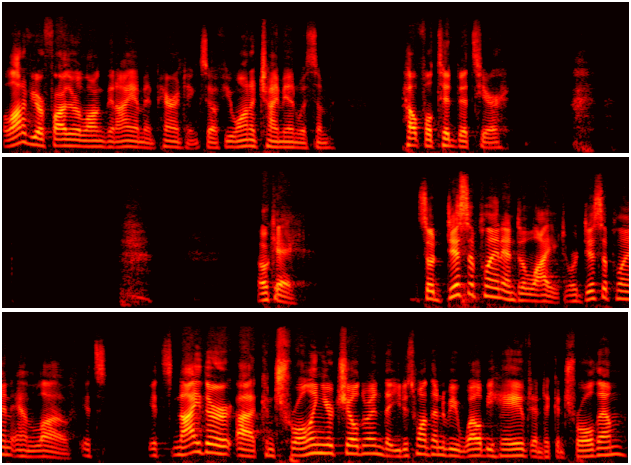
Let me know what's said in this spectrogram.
A lot of you are farther along than I am in parenting, so if you want to chime in with some helpful tidbits here. okay. So, discipline and delight, or discipline and love, it's it's neither uh, controlling your children, that you just want them to be well behaved and to control them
